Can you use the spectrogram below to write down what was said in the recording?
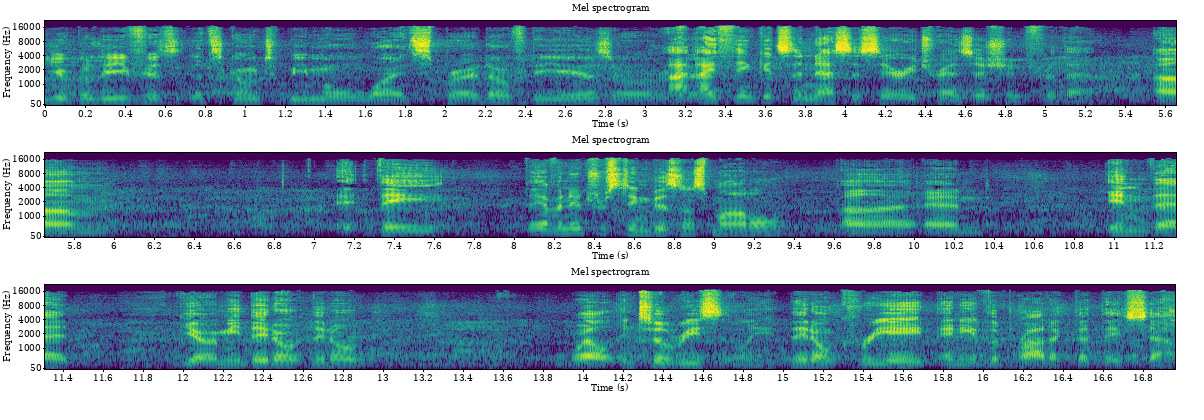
you believe is, that's going to be more widespread over the years? or I, I think it's a necessary transition for them. Um, they they have an interesting business model, uh, and in that, you know, I mean, they don't they don't. Well, until recently, they don't create any of the product that they sell,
